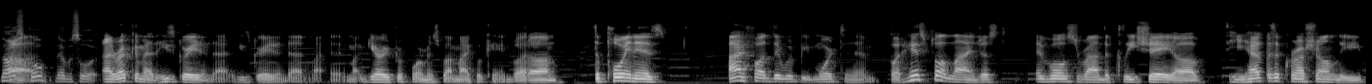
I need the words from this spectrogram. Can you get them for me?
no, it's Uh, cool. Never saw it. I recommend it. He's great in that. He's great in that. My, my Gary performance by Michael Caine. But um, the point is, I thought there would be more to him, but his plot line just evolves around the cliche of he has a crush on Lee,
